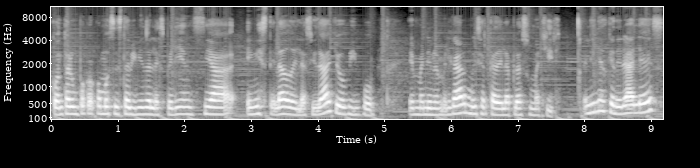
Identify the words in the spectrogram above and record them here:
contar un poco cómo se está viviendo la experiencia en este lado de la ciudad. Yo vivo en Mariano Melgar, muy cerca de la Plaza Humachiri. En líneas generales,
